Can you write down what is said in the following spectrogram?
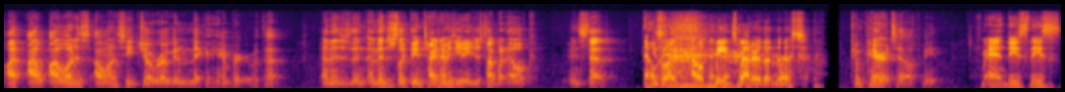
I I, I want to I want to see Joe Rogan make a hamburger with that, and then just and then just like the entire time he's eating, he just talk about elk instead. He's like, elk meat's better than this. Compare it to elk meat. man, these these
